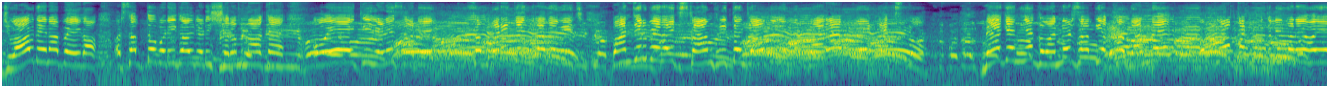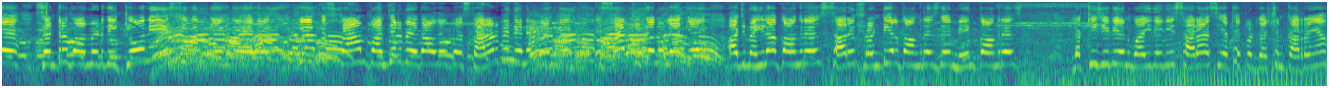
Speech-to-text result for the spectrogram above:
ਜਵਾਬ ਦੇਣਾ ਪਏਗਾ। ਔਰ ਸਭ ਤੋਂ ਬੜੀ ਗੱਲ ਜਿਹੜੀ ਸ਼ਰਮਨਾਕ ਹੈ, ਉਹ ਇਹ ਹੈ ਕਿ ਜਿਹੜੇ ਸਾਡੇ ਸੰਪਰਕ ਕੇਂਦਰਾਂ ਦੇ ਵਿੱਚ 5 ਰੁਪਏ ਦਾ ਇੱਕ ਸਟਾਮ ਖਰੀਦਣ ਜਾਓ 12 ਰੁਪਏ ਟੈਕਸ ਦੋ ਮੈਂ ਕਹਿੰਦੀ ਹਾਂ, ਗਵਰਨਰ ਸਾਹਿਬ ਦੀ ਅੱਖਾਂ ਬੰਦ ਹੈ ਉਹ ਕਿਉਂ ਕਠਪੁਤਲੀ ਬਣੇ ਹੋਏ ਹੈ ਸੈਂਟਰ ਗਵਰਨਮੈਂਟ ਦੀ ਕਿਉਂ ਨਹੀਂ ਇਸ ਚੀਜ਼ ਨੂੰ ਦੇਖਦੇ ਹੋਏ ਨਾ ਕਿ ਇੱਕ ਸਟਾਮ 5 ਰੁਪਏ ਦਾ ਉਹਦੇ ਉੱਪਰ 17 ਰੁਪਏ ਦੇਣੇ ਪੈਣਗੇ ਇਹ ਸਭ ਚੀਜ਼ਾਂ ਨੂੰ ਲੈ ਕੇ ਅੱਜ ਮਹਿਲਾ ਕਾਂਗਰਸ ਸਾਰੇ ਫਰੰਟੀਅਰ ਕਾਂਗਰਸ ਦੇ ਮੇਨ ਕਾਂਗਰਸ ਲੱਕੀ ਜੀ ਦੀ ਅਨੁਵਾਈ ਦੇ ਵਿੱਚ ਸਾਰਾ ਅਸੀਂ ਇੱਥੇ ਪ੍ਰਦਰਸ਼ਨ ਕਰ ਰਹੇ ਹਾਂ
